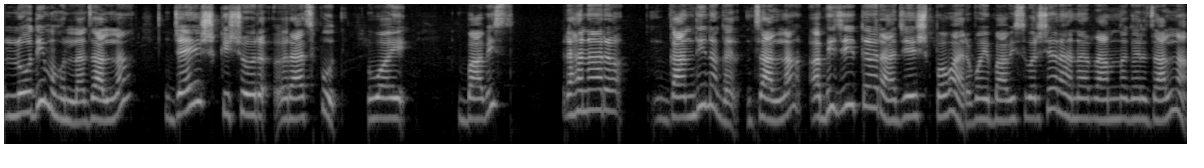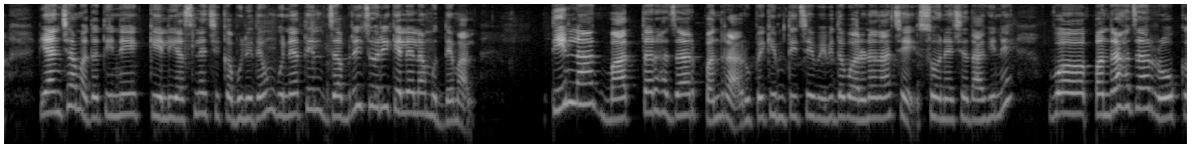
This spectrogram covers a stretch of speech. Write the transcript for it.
लोधी मोहल्ला जालना जयेश किशोर राजपूत वय बावीस राहणार गांधीनगर जालना अभिजित राजेश पवार वय बावीस वर्ष राहणार रामनगर जालना यांच्या मदतीने केली असल्याची कबुली देऊन गुन्ह्यातील जबरी चोरी केलेला मुद्देमाल तीन लाख बहात्तर हजार पंधरा रुपये किमतीचे विविध वर्णनाचे सोन्याचे दागिने व पंधरा हजार रोख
